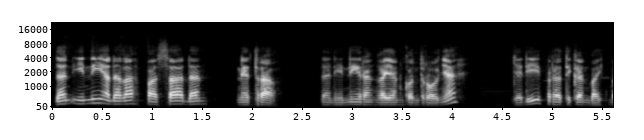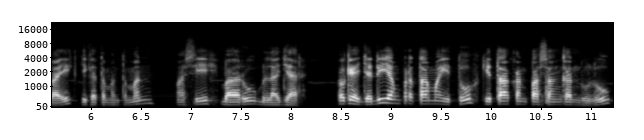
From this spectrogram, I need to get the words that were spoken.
Dan ini adalah pasa dan netral. Dan ini rangkaian kontrolnya. Jadi perhatikan baik-baik jika teman-teman masih baru belajar. Oke, jadi yang pertama itu kita akan pasangkan dulu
